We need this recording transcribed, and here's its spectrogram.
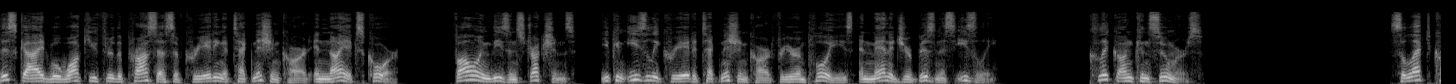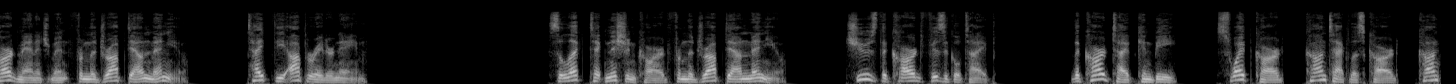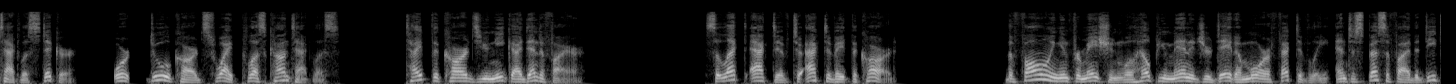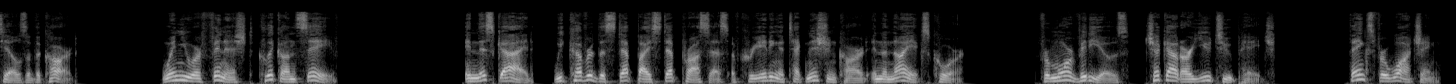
This guide will walk you through the process of creating a technician card in Nayax Core. Following these instructions, you can easily create a technician card for your employees and manage your business easily. Click on Consumers. Select Card Management from the drop-down menu. Type the operator name. Select Technician Card from the drop-down menu. Choose the card physical type. The card type can be swipe card, contactless card, contactless sticker, or dual card swipe plus contactless. Type the card's unique identifier. Select Active to activate the card. The following information will help you manage your data more effectively and to specify the details of the card. When you are finished, click on Save. In this guide, we covered the step-by-step -step process of creating a technician card in the Nayax core. For more videos, check out our YouTube page. Thanks for watching.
